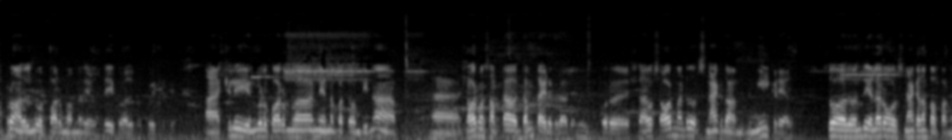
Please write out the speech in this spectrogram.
அப்புறம் அதுலேருந்து ஒரு ஃபார்முலா மாதிரி எடுத்து இப்போ அது போயிட்டுருக்கு ஆக்சுவலி எங்களோட ஃபார்முலான்னு என்ன பார்த்தோம் அப்படின்னா ஷவர்மா சாப்பிட்டா டம்ப் ஆகிடக்கூடாது ஒரு ஷவர்மான்றது ஒரு ஸ்நாக் தான் இது மீல் கிடையாது. ஸோ அது வந்து எல்லாரும் ஒரு ஸ்நாக்காக தான் பார்ப்பாங்க.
